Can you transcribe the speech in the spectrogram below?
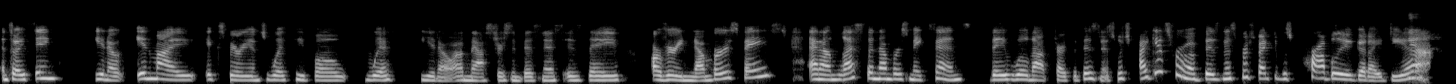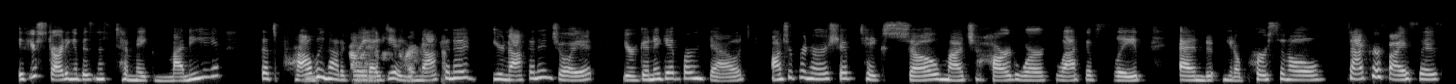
And so I think, you know, in my experience with people with, you know, a master's in business is they are very numbers based. And unless the numbers make sense, they will not start the business, which I guess from a business perspective was probably a good idea. Yeah. If you're starting a business to make money, that's probably not a great idea. You're not going to you're not going to enjoy it. You're going to get burnt out. Entrepreneurship takes so much hard work, lack of sleep, and you know, personal sacrifices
